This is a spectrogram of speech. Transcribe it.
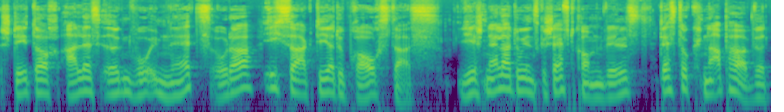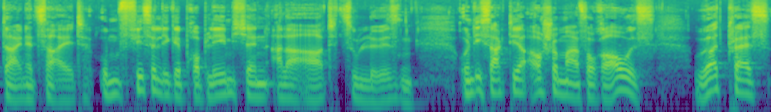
steht doch alles irgendwo im Netz, oder? Ich sag dir, du brauchst das. Je schneller du ins Geschäft kommen willst, desto knapper wird deine Zeit, um fisselige Problemchen aller Art zu lösen. Und ich sag dir auch schon mal voraus, WordPress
